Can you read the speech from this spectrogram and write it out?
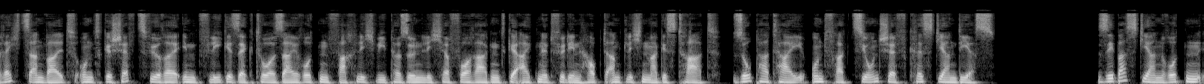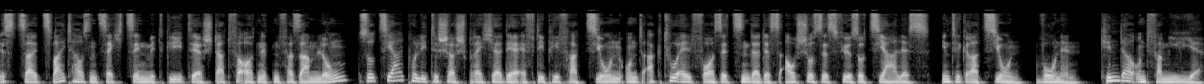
Rechtsanwalt und Geschäftsführer im Pflegesektor sei Rutten fachlich wie persönlich hervorragend geeignet für den hauptamtlichen Magistrat, so Partei- und Fraktionschef Christian Diers. Sebastian Rutten ist seit 2016 Mitglied der Stadtverordnetenversammlung, sozialpolitischer Sprecher der FDP-Fraktion und aktuell Vorsitzender des Ausschusses für Soziales, Integration, Wohnen, Kinder und Familie.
